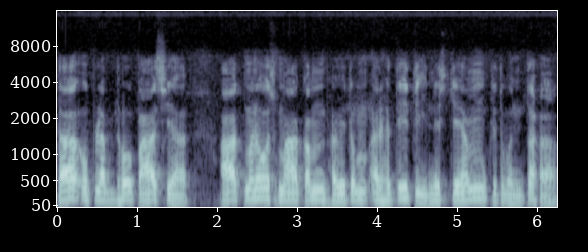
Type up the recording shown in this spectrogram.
स उपलब्धोपास्य आत्मनोस्माकं भवितुम अर्हतीति निश्चय कृतवन्तः।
